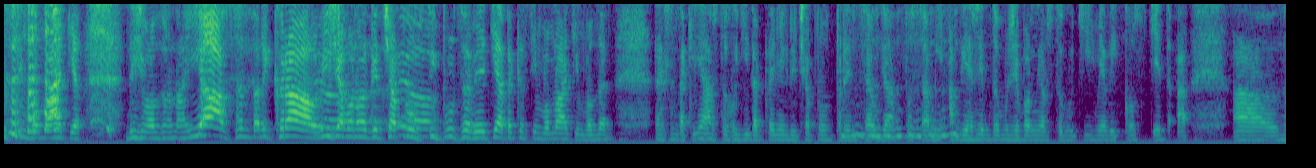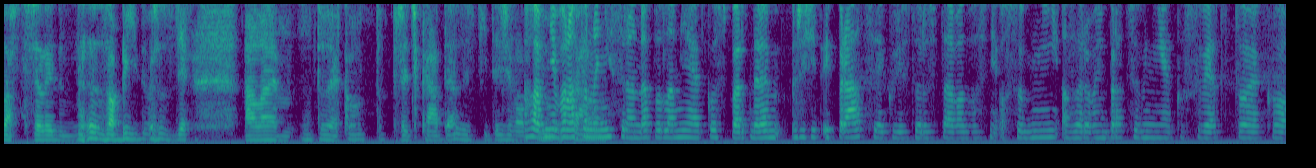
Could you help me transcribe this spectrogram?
s tím omlátil. Když on zrovna, já jsem tady král, víš, a on ho čapnul v té půlce větě a také s tím omlátím vozem, tak jsem taky měla z toho chutí takhle někdy čapnout prince, udělat to samý a věřím tomu, že on měl z toho chutí mě vykostit a, a zastřelit, zabít prostě. Ale to jako to přečkáte a zjistíte, že vám Hlavně ona to není sranda podle mě jako s partnerem řešit i práci, jako že to dostávat vlastně osobní a zároveň pracovní jako svět, to jako...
